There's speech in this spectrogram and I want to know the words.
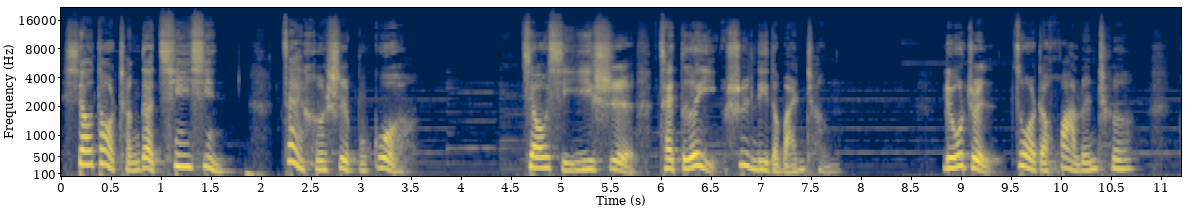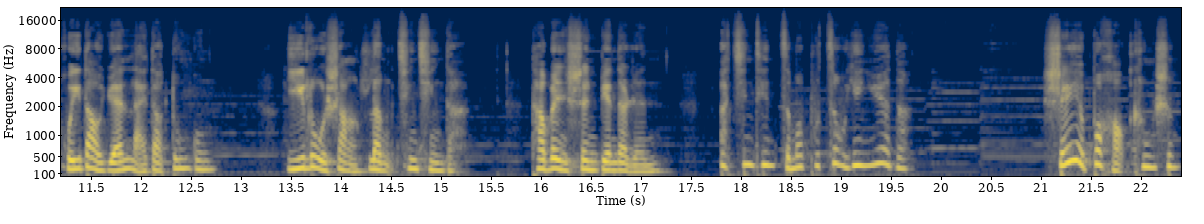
萧道成的亲信。再合适不过，交喜仪式才得以顺利的完成。刘准坐着化轮车回到原来的东宫，一路上冷清清的。他问身边的人：“啊，今天怎么不奏音乐呢？”谁也不好吭声。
